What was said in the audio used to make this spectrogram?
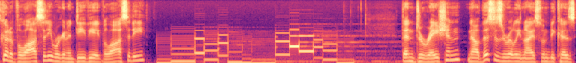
Let's go to velocity. We're going to deviate velocity. Then duration. Now this is a really nice one because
